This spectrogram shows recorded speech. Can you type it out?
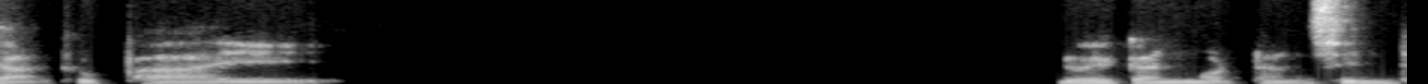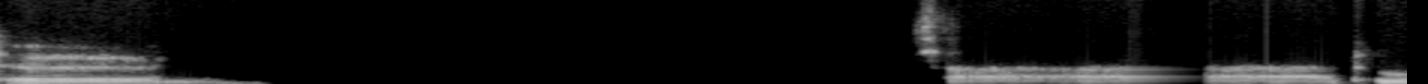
จากทุกภัย ด้วยกันหมดทั้งสิ้นเทินาธุ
